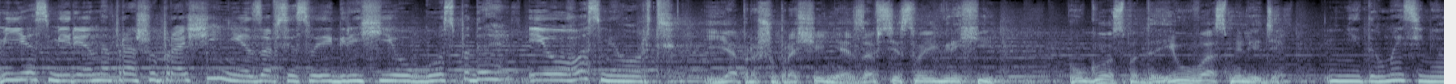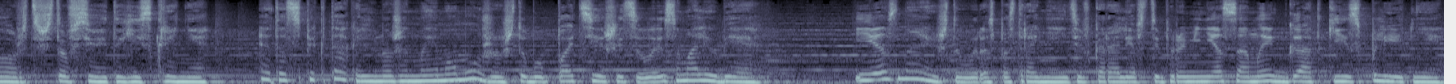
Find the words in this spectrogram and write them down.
Я смиренно прошу прощения за все свои грехи у Господа и у вас, милорд. Я прошу прощения за все свои грехи. У Господа и у вас, миледи. Не думайте, милорд, что все это искренне. Этот спектакль нужен моему мужу, чтобы потешить свое самолюбие. Я знаю, что вы распространяете в королевстве про меня самые гадкие сплетни.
